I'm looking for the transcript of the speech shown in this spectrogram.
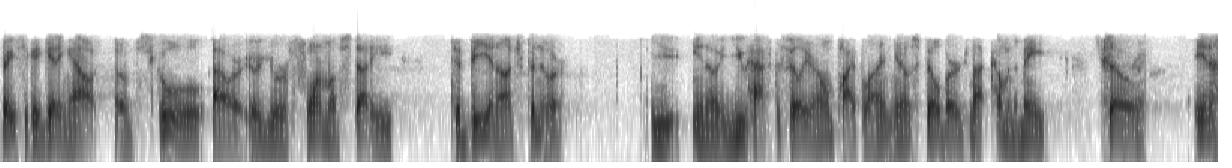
basically getting out of school or, or your form of study to be an entrepreneur you you know you have to fill your own pipeline. You know Spielberg's not coming to me, so you know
